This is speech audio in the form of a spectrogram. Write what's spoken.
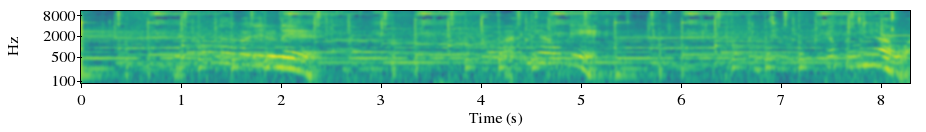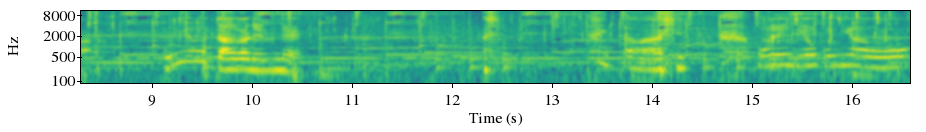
うん。な上がれるね。あ似合うね。よく似合うわ。お似合うって上がれるね。かわいい。オレンジよく似合う。よ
